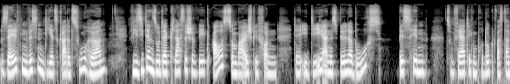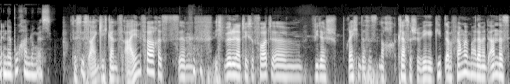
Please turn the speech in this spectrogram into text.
selten wissen, die jetzt gerade zuhören, wie sieht denn so der klassische Weg aus, zum Beispiel von der Idee eines Bilderbuchs bis hin zum fertigen Produkt, was dann in der Buchhandlung ist? Das ist eigentlich ganz einfach. Es, ähm, ich würde natürlich sofort ähm, widersprechen, dass es noch klassische Wege gibt. Aber fangen wir mal damit an, dass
